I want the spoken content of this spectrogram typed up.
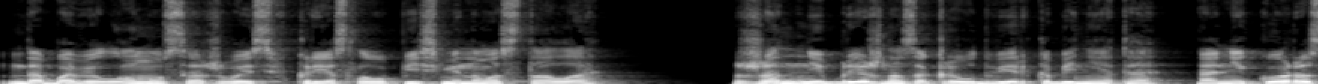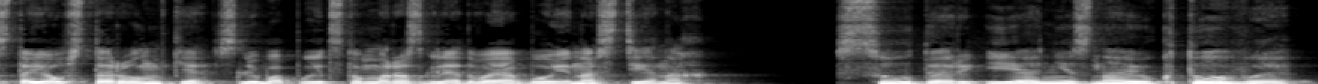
добавил он, усаживаясь в кресло у письменного стола. Жан небрежно закрыл дверь кабинета, а Никора стоял в сторонке, с любопытством разглядывая обои на стенах. «Сударь, я не знаю, кто вы».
